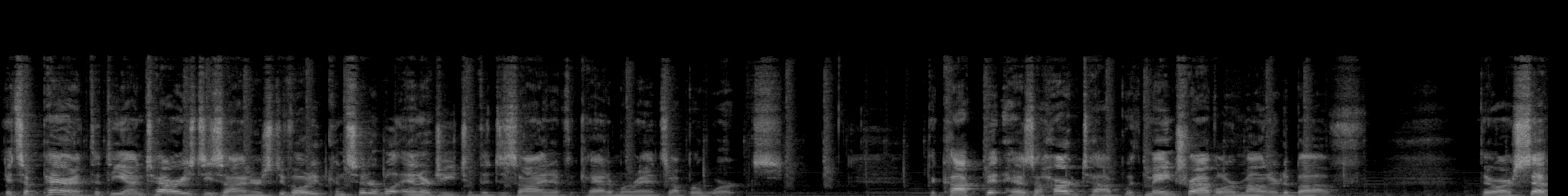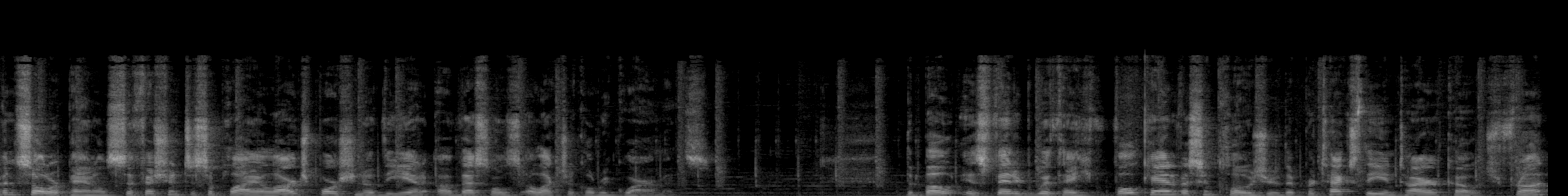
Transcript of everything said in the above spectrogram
It's apparent that the Antares designers devoted considerable energy to the design of the catamaran's upper works. The cockpit has a hardtop with main traveler mounted above. There are seven solar panels sufficient to supply a large portion of the uh, vessel's electrical requirements. The boat is fitted with a full canvas enclosure that protects the entire coach, front,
